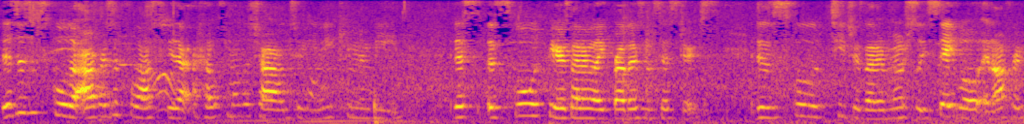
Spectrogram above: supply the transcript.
This is a school that offers a philosophy that helps mold a child into a unique human being. It is a school with peers that are like brothers and sisters. It is a school with teachers that are emotionally stable and offer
